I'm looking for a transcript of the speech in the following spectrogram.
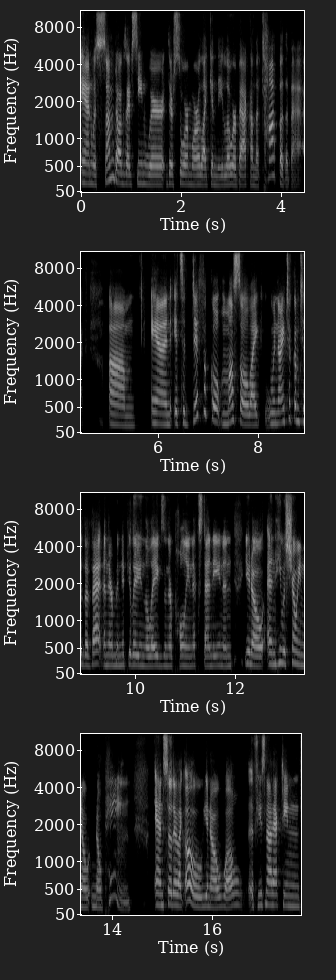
and with some dogs I've seen where they're sore more like in the lower back on the top of the back. Um, and it's a difficult muscle. Like when i took him to the vet and they're manipulating the legs and they're pulling extending and you know and he was showing no no pain. And so they're like oh you know well if he's not acting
